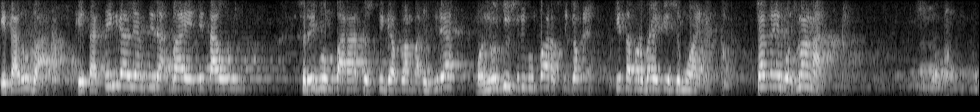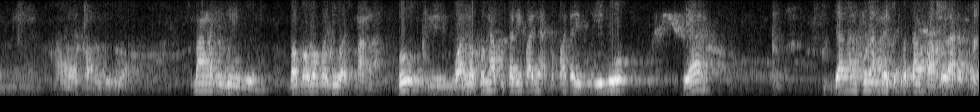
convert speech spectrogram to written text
Kita rubah. Kita tinggal yang tidak baik di tahun 1434 Hijriah menuju 1434 kita perbaiki semuanya. Contoh ibu semangat. Semangat ibu-ibu. Bapak-bapak juga semangat. Bu, walaupun aku tadi banyak kepada ibu-ibu, ya, jangan pulang besok bertambah gelar itu.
